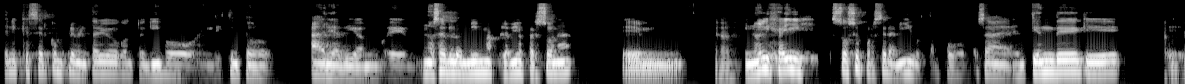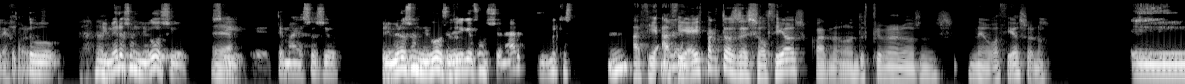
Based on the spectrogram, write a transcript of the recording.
tenéis que ser complementario con tu equipo en distintas áreas, digamos, no ser los mismas, las mismas personas. Em, y no elijáis socios por ser amigos tampoco. O sea, entiende que esto primero es un negocio, sí, tema de socios Primero es un negocio, tiene que funcionar. Tiene que... ¿Mm? ¿Hacíais pactos de socios cuando en tus primeros negocios o no? Eh,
